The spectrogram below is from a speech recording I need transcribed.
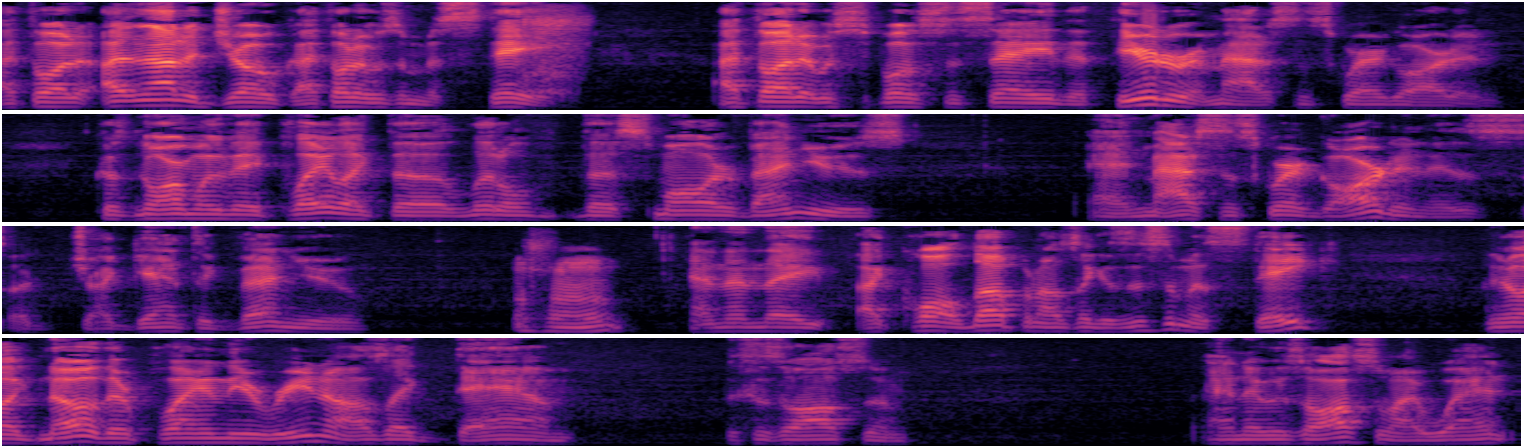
I thought uh, not a joke. I thought it was a mistake. I thought it was supposed to say the theater at Madison Square Garden because normally they play like the little the smaller venues, and Madison Square Garden is a gigantic venue. hmm And then they, I called up and I was like, "Is this a mistake?" And they're like, "No, they're playing the arena." I was like, "Damn, this is awesome." And it was awesome. I went.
